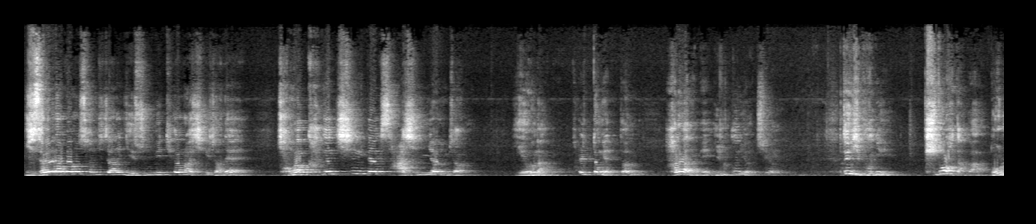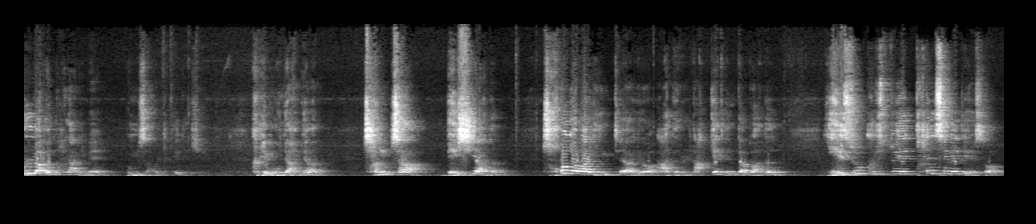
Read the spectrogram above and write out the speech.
이사야라고 하는 선지자는 예수님이 태어나시기 전에 정확하게 740년 전 예언하고 활동했던 하나님의 일꾼이었지요. 근데 이분이 기도하다가 놀라운 하나님의 음성을 듣게 되죠. 그게 뭐냐 하면 장차 메시아는 처녀가 잉태하여 아들을 낳게 된다고 하는 예수 그리스도의 탄생에 대해서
